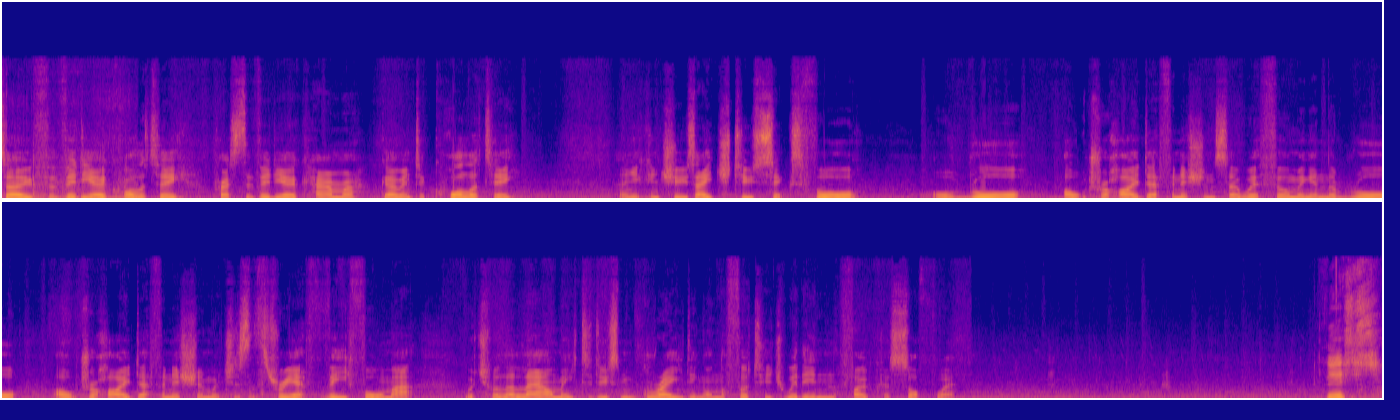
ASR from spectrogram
So for video quality, press the video camera, go into quality, and you can choose H264 or RAW ultra high definition. So we're filming in the RAW ultra high definition, which is the 3FV format, which will allow me to do some grading on the footage within the Phocus software. This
